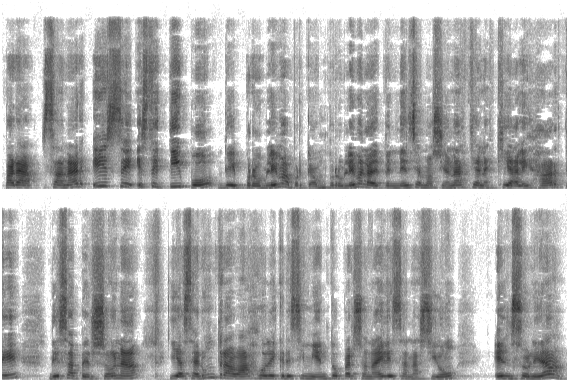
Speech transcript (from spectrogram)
para sanar ese, ese tipo de problema, porque es un problema la dependencia emocional. Tienes que alejarte de esa persona y hacer un trabajo de crecimiento personal y de sanación en soledad.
